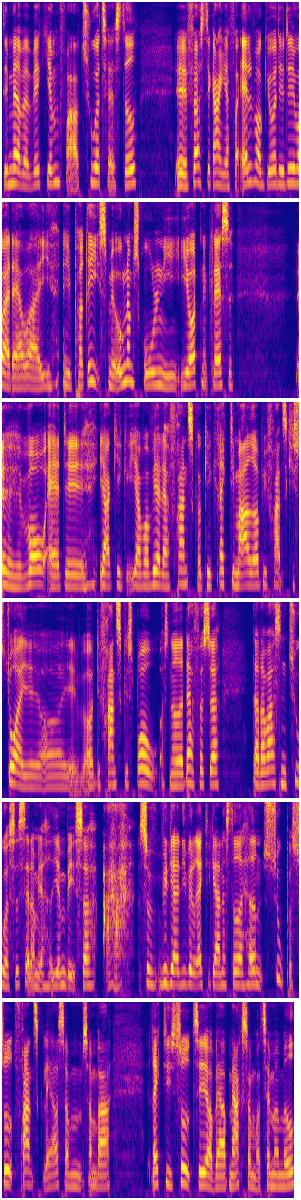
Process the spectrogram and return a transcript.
det med at være væk hjemmefra og turde tage afsted. Øh, første gang jeg for alvor gjorde det, det var da jeg var i, i Paris med ungdomsskolen i, i 8. klasse, øh, hvor at øh, jeg, gik, jeg var ved at lære fransk og gik rigtig meget op i fransk historie og, øh, og det franske sprog og sådan noget, og derfor så da der var sådan en tur, så selvom jeg havde hjemmevæg, så, ah, så ville jeg alligevel rigtig gerne afsted. Jeg havde en super sød fransk lærer, som, som var rigtig sød til at være opmærksom og tage mig med.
